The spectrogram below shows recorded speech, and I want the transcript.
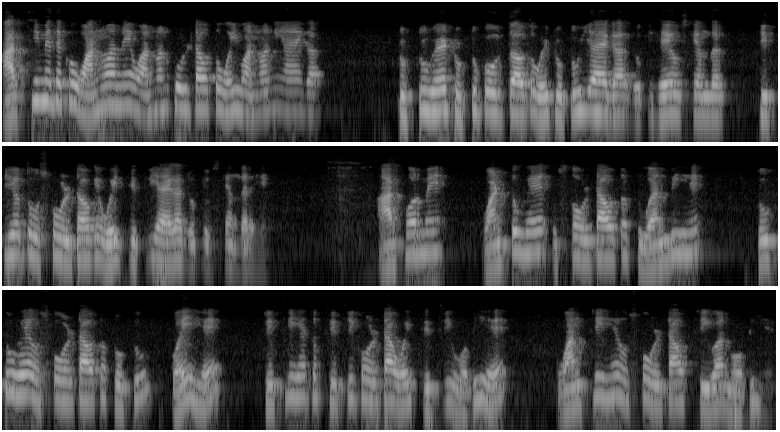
आर थ्री में देखो वन वन है वन वन को उल्टा हो तो वही वन वन ही आएगा। टू टू है, टू टू को उल्टा हो तो वही टू टू ही आएगा, जो कि है उसके अंदर। थ्री थ्री हो तो उसको उल्टा होकर वही थ्री आएगा, जो कि उसके अंदर है। आर फोर में वन टू है, उसको उल्टा हो तो टू वन भी है। टू टू है, उसको उल्टा हो तो टू टू वही है। थ्री थ्री है तो थ्री थ्री को उल्टा वही थ्री थ्री वो भी है। वन थ्री है, उसको उल्टा हो थ्री वन वो भी है।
